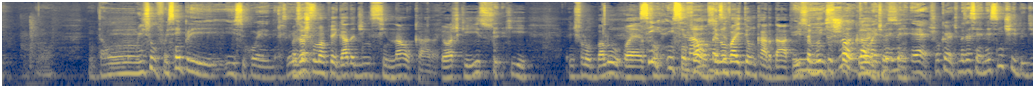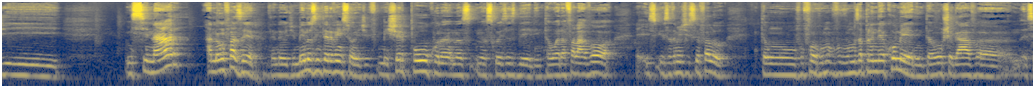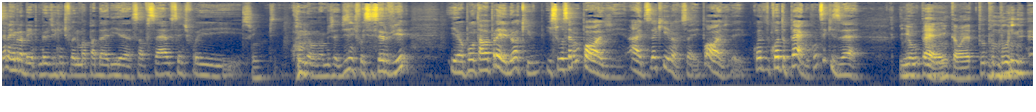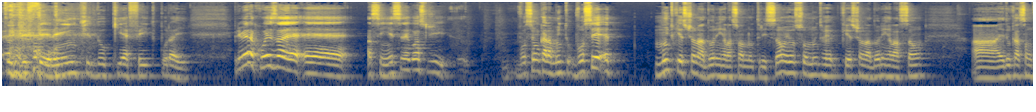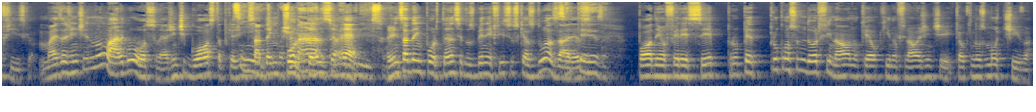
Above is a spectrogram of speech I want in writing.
Então, isso foi sempre isso com ele. Mas eu acho que uma pegada de ensinar o cara. Eu acho que isso que. A gente falou, Balu, é, Sim, ensinar, Fofão, você não eu... vai ter um cardápio. Isso, isso é muito chocante. Não, então, mas, assim. É, chocante. Mas assim, é nesse sentido de ensinar a não fazer, entendeu? De menos intervenções, de mexer pouco na, nas, nas coisas dele. Então era falava, ó, é exatamente isso que você falou. Então, vamos, vamos aprender a comer. Então, chegava. Você lembra bem, o primeiro dia que a gente foi numa padaria self-service, a gente foi. Sim. Como o nome já diz, a gente foi se servir. E eu apontava para ele: ó, aqui, isso você não pode. Ah, isso aqui não, isso aí pode. Quanto, quanto pego? Quanto você quiser. E então, é, então, é tudo muito diferente do que é feito por aí. Primeira coisa é, é, assim, esse negócio de você é um cara muito, você é muito questionador em relação à nutrição, eu sou muito questionador em relação à educação física. Mas a gente não larga o osso, né? A gente gosta porque a gente Sim, sabe da importância, é, a gente sabe da importância dos benefícios que as duas áreas Certeza podem oferecer para o consumidor final, no que é o que no final a gente que é o que nos motiva.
